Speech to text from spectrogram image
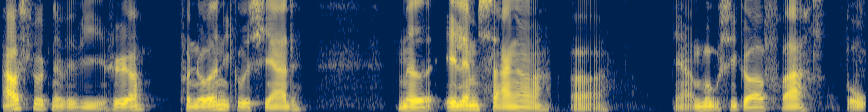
afsluttende vil vi høre på nåden i Guds hjerte med LM-sangere og ja, musikere fra Bo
